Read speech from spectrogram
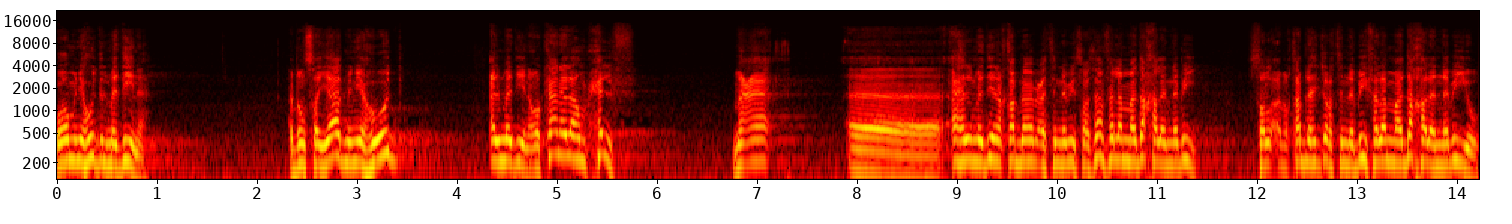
وهو من يهود المدينة. ابن صياد من يهود المدينة وكان لهم حلف مع آه، أهل المدينة قبل مبعث النبي صلى الله عليه وسلم فلما دخل النبي قبل هجرة النبي فلما دخل النبي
